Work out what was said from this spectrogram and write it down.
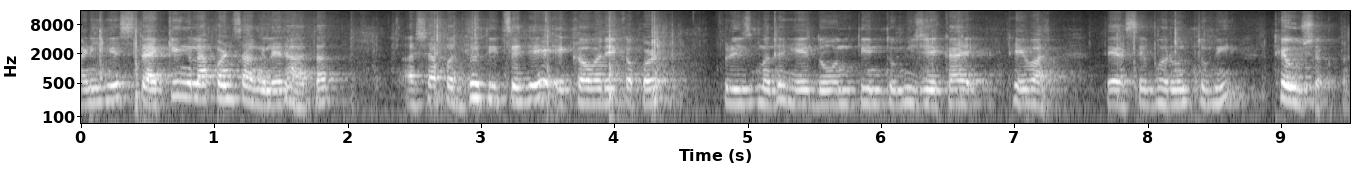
आणि हे स्टॅकिंगला पण चांगले राहतात. अशा पद्धतीचे हे एकावर एक आपण फ्रीजमध्ये हे दोन तीन तुम्ही जे काय ठेवाल ते असे भरून तुम्ही ठेवू शकता.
